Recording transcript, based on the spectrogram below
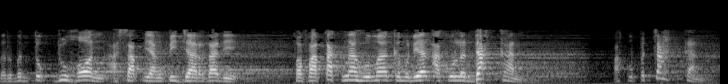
Berbentuk duhon, asap yang pijar tadi. Fafataknahuma kemudian aku ledakkan. Aku pecahkan.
